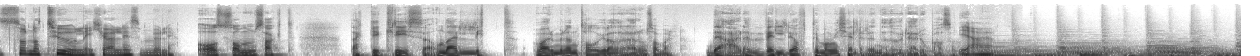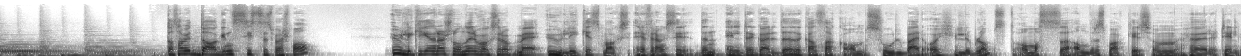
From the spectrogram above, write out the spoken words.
så naturlig kjølig som mulig. Og som sagt, det er ikke krise om det er litt varmere enn 12 grader der om sommeren. Det er det veldig ofte i mange kjellere nedover i Europa. Altså. Ja, ja. Da tar vi dagens siste spørsmål. Ulike generasjoner vokser opp med ulike smaksreferanser. Den eldre garde kan snakke om solbær og hylleblomst, og masse andre smaker som hører til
